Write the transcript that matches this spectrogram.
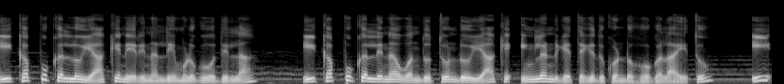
ಈ ಕಪ್ಪು ಕಲ್ಲು ಯಾಕೆ ನೀರಿನಲ್ಲಿ ಮುಳುಗುವುದಿಲ್ಲ? ಈ ಕಪ್ಪು ಕಲ್ಲಿನ ಒಂದು ತುಂಡು ಯಾಕೆ ಇಂಗ್ಲೆಂಡ್ಗೆ ತೆಗೆದುಕೊಂಡು ಹೋಗಲಾಯಿತು? ಈ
